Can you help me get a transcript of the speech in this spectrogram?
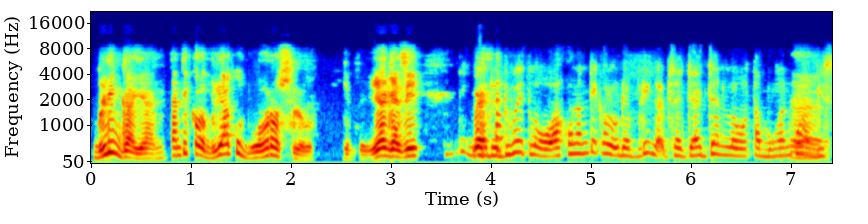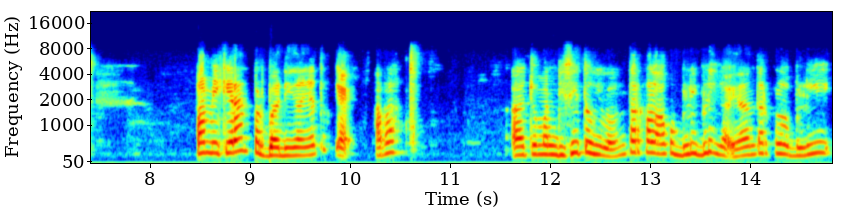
beli nggak ya? Nanti kalau beli aku boros loh, gitu. Ya nggak sih? nggak ada duit loh aku nanti kalau udah beli nggak bisa jajan loh tabunganku Nah. habis pemikiran perbandingannya tuh kayak apa Eh, cuman di situ gitu ntar kalau aku beli beli nggak ya ntar kalau beli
